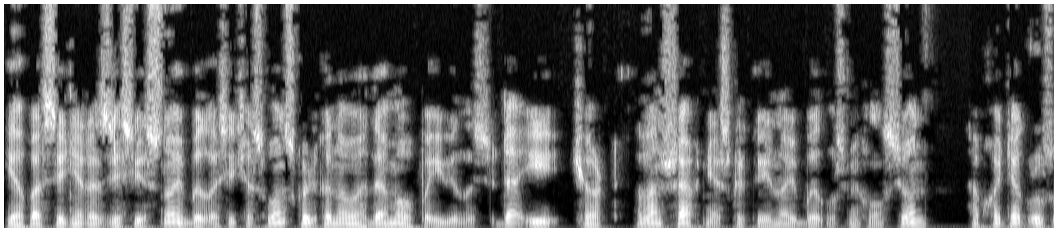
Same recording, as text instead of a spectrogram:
Я последний раз здесь весной был, а сейчас вон сколько новых домов появилось. Да и, черт, ландшафт несколько иной был, усмехнулся он, обходя груз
